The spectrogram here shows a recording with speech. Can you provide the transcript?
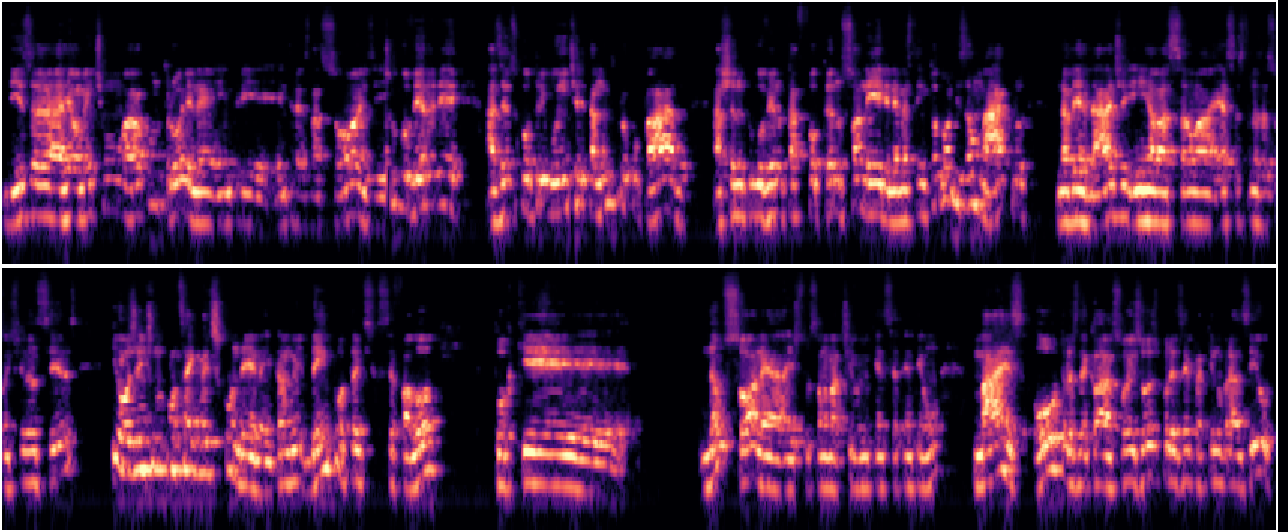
visa realmente um maior controle né, entre, entre as nações. E o governo, ele, às vezes, o contribuinte está muito preocupado, achando que o governo está focando só nele, né, mas tem toda uma visão macro, na verdade, em relação a essas transações financeiras, que hoje a gente não consegue mais esconder. Né? Então, é bem importante isso que você falou, porque não só né, a Instrução Normativa 1571, mas outras declarações. Hoje, por exemplo, aqui no Brasil,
